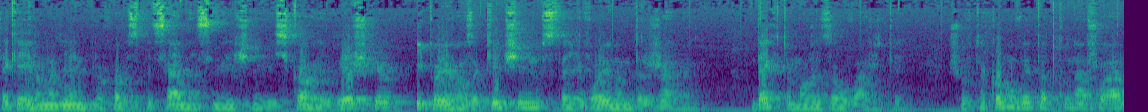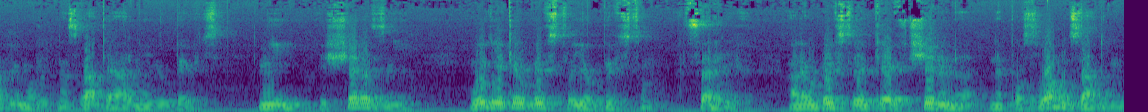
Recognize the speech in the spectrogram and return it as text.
такий громадянин проходить спеціальний семирічний військовий вишкіл і по його закінченню стає воїном держави. Дехто може зауважити, що в такому випадку нашу армію можуть назвати армією вбивців. Ні, і ще раз ні. Будь-яке вбивство є вбивством, це гріх. Але вбивство, яке вчинене не по злому задуму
